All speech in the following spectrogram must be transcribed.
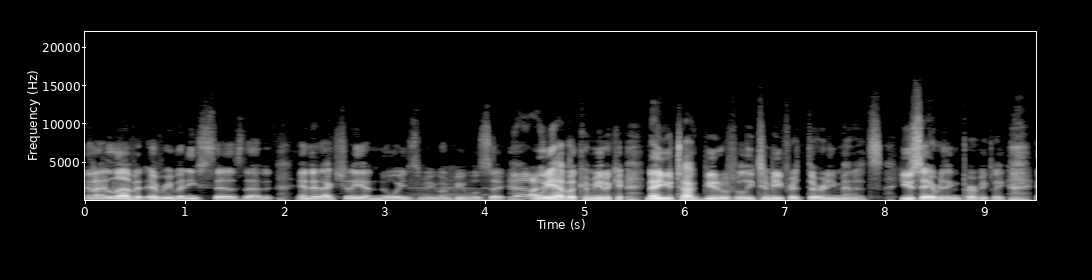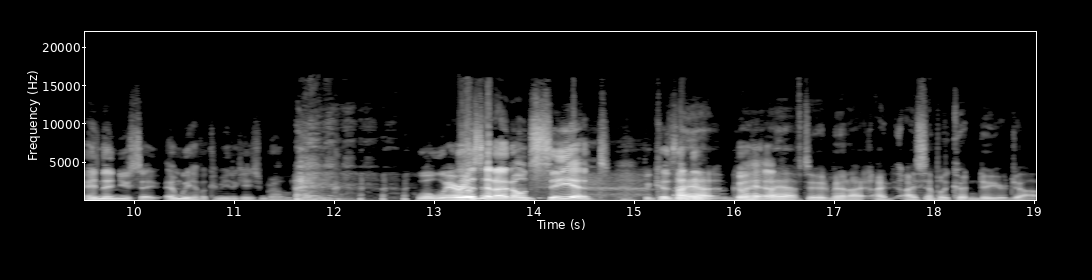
And I love it. Everybody says that, and it actually annoys me when people say we have a communicate. Now you talk beautifully to me for thirty minutes. You say everything perfectly, and then you say, "And we have a communication problem." well, where is it? I don't see it because then I, you- uh, go ahead. I have to admit, I, I I simply couldn't do your job.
